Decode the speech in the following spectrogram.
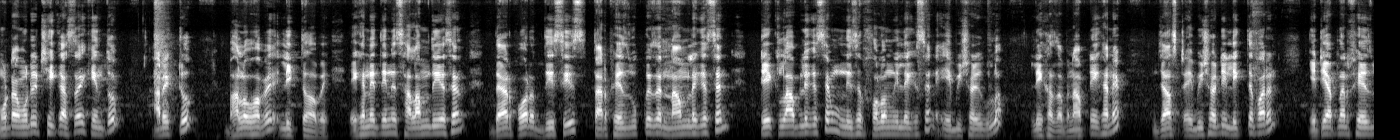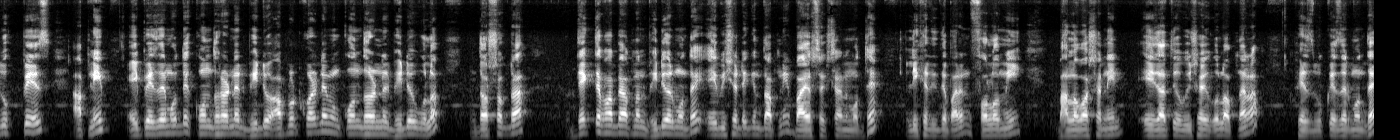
মোটামুটি ঠিক আছে, কিন্তু আরেকটু ভালোভাবে লিখতে হবে। এখানে তিনি সালাম দিয়েছেন, দেওয়ার পর দিস ইজ তার ফেসবুক পেজের নাম লিখেছেন টেক লাভ লিখেছেন নিচে ফলো মি লিখেছেন, এই বিষয়গুলো লেখা যাবে না। আপনি এখানে জাস্ট এই বিষয়টি লিখতে পারেন। এটি আপনার ফেসবুক পেজ আপনি এই পেজের মধ্যে কোন ধরনের ভিডিও আপলোড করেন এবং কোন ধরনের ভিডিওগুলো দর্শকরা দেখতে পাবে আপনার ভিডিওর মধ্যে, এই বিষয়টি কিন্তু আপনি বায়ো সেকশনের মধ্যে লিখে দিতে পারেন। ফলো মি ভালোবাসা নিন, এই জাতীয় বিষয়গুলো আপনারা ফেসবুক পেজের মধ্যে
